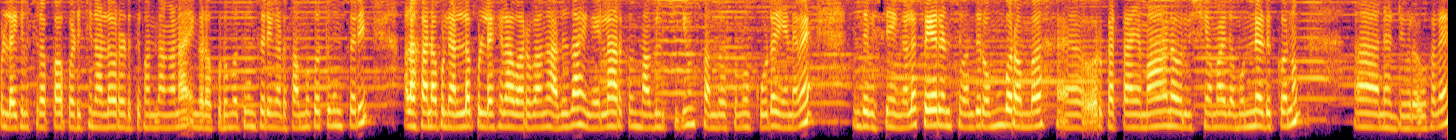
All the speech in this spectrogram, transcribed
பிள்ளைகள் சிறப்பாக படித்து நல்ல ஒரு இடத்துக்கு வந்தாங்கன்னா எங்களோட குடும்பத்துக்கும் சரி எங்களோட சமூகத்துக்கும் சரி அழகான பிள்ளை நல்ல பிள்ளைகளாக வருவாங்க. அதுதான் எங்கள் எல்லாருக்கும் மகிழ்ச்சியும் சந்தோஷமும் கூட. எனவே இந்த விஷயங்களை பேரண்ட்ஸ் வந்து ரொம்ப ரொம்ப ஒரு கட்டாயமான ஒரு விஷயமா இதை முன்னெடுக்கணும். நன்றி உறவுகளை.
